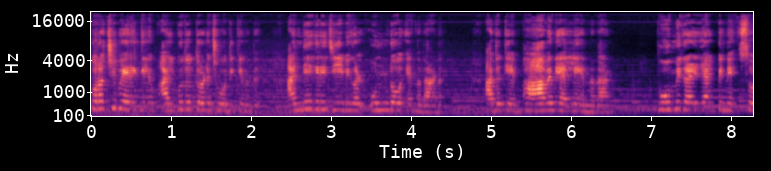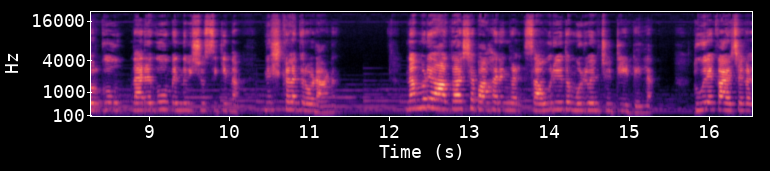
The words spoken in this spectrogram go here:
കുറച്ചുപേരെങ്കിലും അത്ഭുതത്തോടെ ചോദിക്കുന്നത് അന്യഗ്രഹ ജീവികൾ ഉണ്ടോ എന്നതാണ്. അതൊക്കെ ഭാവനയല്ലേ എന്നതാണ്. ഭൂമി കഴിഞ്ഞാൽ പിന്നെ സ്വർഗവും നരകവും എന്ന് വിശ്വസിക്കുന്ന നിഷ്കളങ്കരോടാണ്. നമ്മുടെ ആകാശ വാഹനങ്ങൾ സൗരയുധ മുഴുവൻ ചുറ്റിയിട്ടില്ല. ദൂരക്കാഴ്ചകൾ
